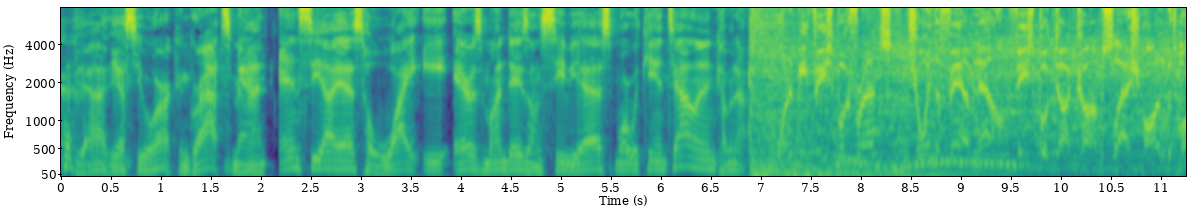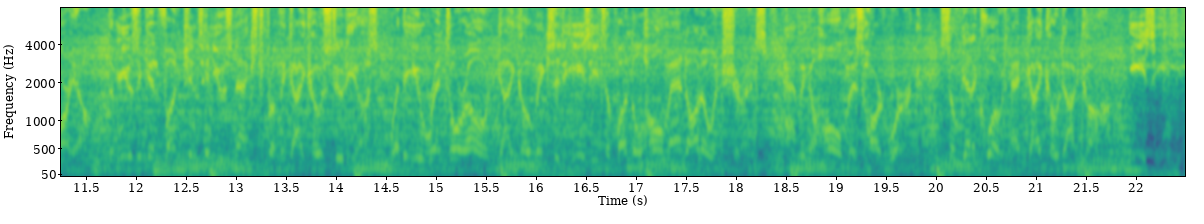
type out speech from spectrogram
Yeah, yes, you are. Congrats, man. NCIS Hawaii airs Mondays on CBS. More with Kian Talan coming up. Want to be Facebook friends? Join the fam now. Facebook.com slash on with Mario. The music and fun continues next from the Geico Studios. Whether you rent or own, Geico makes it easy to bundle home and auto insurance. Having a home is hard work. So get a quote at geico.com. Easy.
